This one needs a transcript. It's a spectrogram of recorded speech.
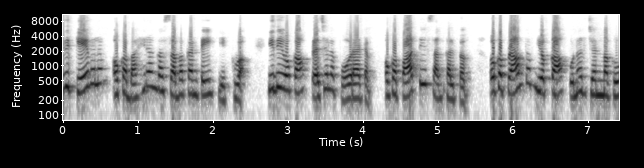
ఇది కేవలం ఒక బహిరంగ సభ కంటే ఎక్కువ. ఇది ఒక ప్రజల పోరాటం ఒక పార్టీ సంకల్పం ఒక ప్రాంతం యొక్క పునర్జన్మకు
